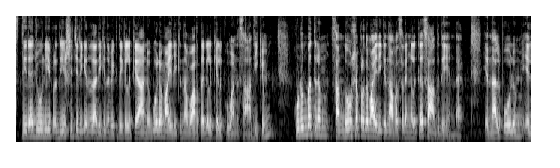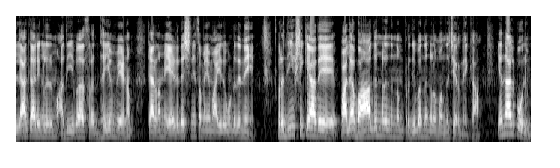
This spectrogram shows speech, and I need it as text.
സ്ഥിര ജോലി പ്രതീക്ഷിച്ചിരിക്കുന്നതായിരിക്കുന്ന വ്യക്തികൾക്ക് അനുകൂലമായിരിക്കുന്ന വാർത്തകൾ കേൾക്കുവാൻ സാധിക്കും. കുടുംബത്തിലും സന്തോഷപ്രദമായിരിക്കുന്ന അവസരങ്ങൾക്ക് സാധ്യതയുണ്ട്. എന്നാൽ പോലും എല്ലാ കാര്യങ്ങളിലും അതീവ ശ്രദ്ധയും വേണം. കാരണം ഏഴരശ്നി സമയമായതുകൊണ്ട് തന്നെ പ്രതീക്ഷിക്കാതെ പല ഭാഗങ്ങളിൽ നിന്നും പ്രതിബന്ധങ്ങളും വന്നു ചേർന്നേക്കാം. എന്നാൽ പോലും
